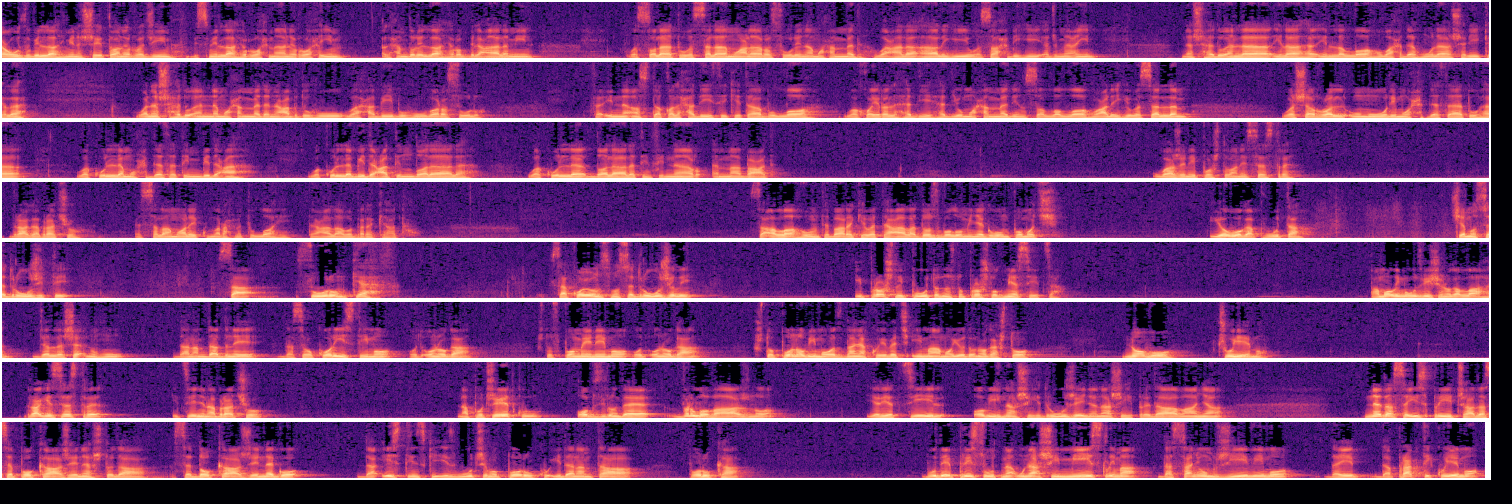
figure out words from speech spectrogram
أعوذ بالله من الشيطان الرجيم. بسم الله الرحمن الرحيم. الحمد لله رب العالمين. والصلاة والسلام على رسولنا محمد وعلى آله وصحبه أجمعين. نشهد أن لا إله إلا الله وحده لا شريك له. ونشهد أن محمدا عبده وحبيبه ورسوله. فإن أصدق الحديث كتاب الله وخير الهدي هدي محمد صلى الله عليه وسلم وشر الأمور محدثاتها وكل محدثة بدعة وكل بدعة ضلالة وكل ضلالة في النار أما بعد Uvaženi i poštovani sestre, draga braćo, Assalamu alaikum wa rahmetullahi ta'ala wa barakatuhu. Sa Allahovom te barake wa ta'ala dozvolom i njegovom pomoći i ovoga puta ćemo se družiti sa surom Kehf, sa kojom smo se družili i prošli put, odnosno prošlog mjeseca. Pa molimo uzvišenog Allaha da nam dadne da se okoristimo od onoga što spomenemo, od onoga što ponovimo od znanja koje već imamo i od onoga što novo čujemo. Drage sestre i cijenjena braćo, na početku, obzirom da je vrlo važno, jer je cilj ovih naših druženja, naših predavanja, ne da se ispriča, da se pokaže nešto, da se dokaže, nego da istinski izvučemo poruku i da nam ta poruka bude prisutna u našim mislima, da sa njom živimo, da je da praktikujemo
